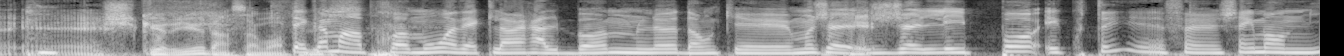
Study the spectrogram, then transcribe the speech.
euh, je suis curieux d'en savoir plus. C'était comme en promo avec leur album, là. Donc, euh, moi, je, je l'ai pas écouté, euh, fait shame on me,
